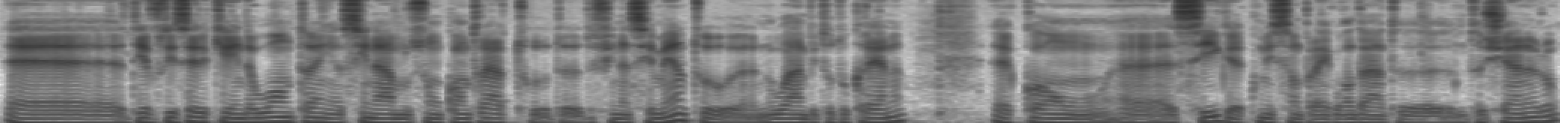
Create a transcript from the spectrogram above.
Uh, devo dizer que ainda ontem assinámos um contrato de, de financiamento no âmbito do CRENA eh, com eh, a SIG, a Comissão para a Igualdade de Género,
